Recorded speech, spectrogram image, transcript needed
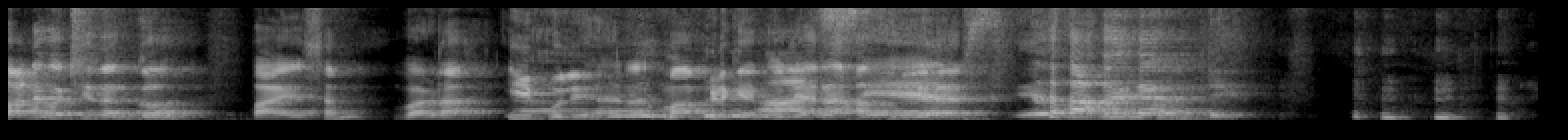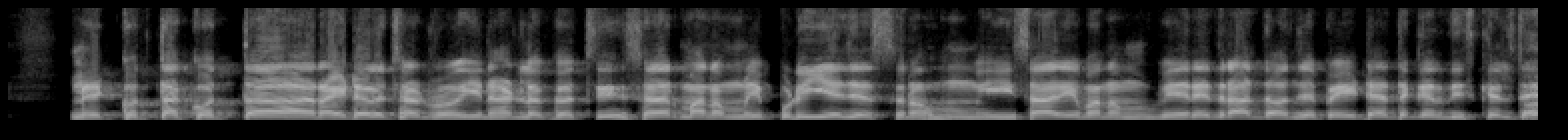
పండగ వచ్చింది అనుకో పాయసం వడ ఈ పులిహార మామిడికాయ పులిహార లేదు కొత్త కొత్త రైటర్ వచ్చాడు బ్రో ఈనాడులోకి వచ్చి. సార్ మనం ఇప్పుడు ఇయే చేస్తున్నాం. ఈసారి మనం వేరేది రాద్దాం అని చెప్పి ఎయిటర్ దగ్గర తీసుకెళ్తే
